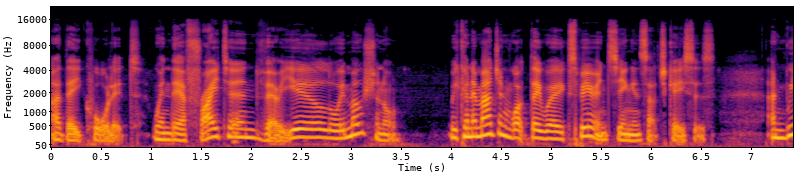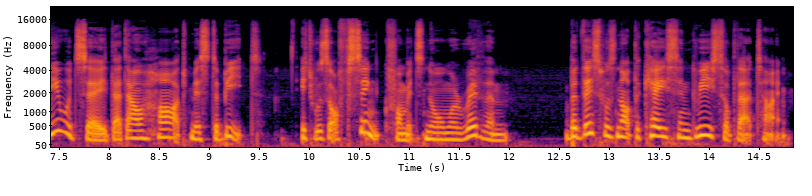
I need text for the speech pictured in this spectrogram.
as they call it, when they are frightened, very ill, or emotional. We can imagine what they were experiencing in such cases. And we would say that our heart missed a beat, it was off sync from its normal rhythm. But this was not the case in Greece of that time,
